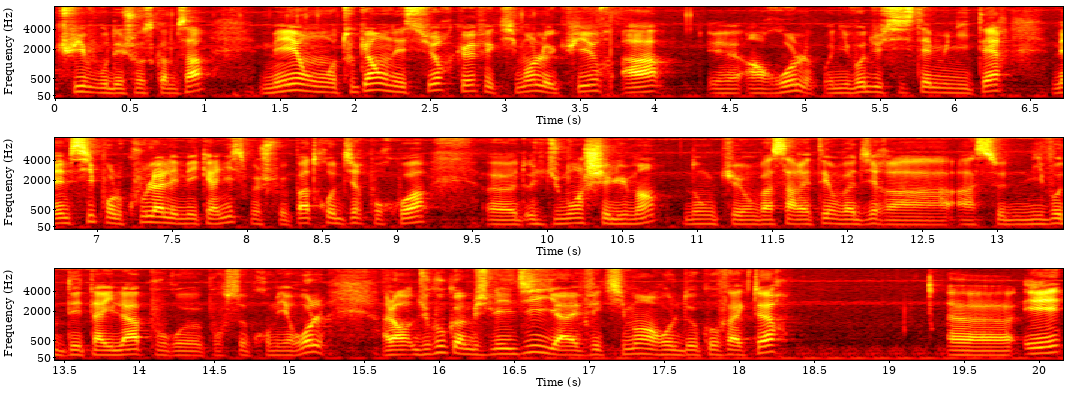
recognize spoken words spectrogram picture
cuivre ou des choses comme ça. Mais en tout cas, on est sûr qu'effectivement le cuivre a un rôle au niveau du système immunitaire, même si pour le coup là les mécanismes, je peux pas trop dire pourquoi, du moins chez l'humain. Donc on va s'arrêter, on va dire, à, ce niveau de détail là pour, pour ce premier rôle. Alors du coup, comme je l'ai dit, il y a effectivement un rôle de cofacteur. et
